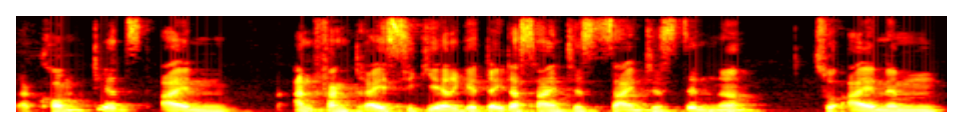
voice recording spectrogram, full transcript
da kommt jetzt ein Anfang 30-jährige Data Scientist, Scientistin, ne, zu einem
